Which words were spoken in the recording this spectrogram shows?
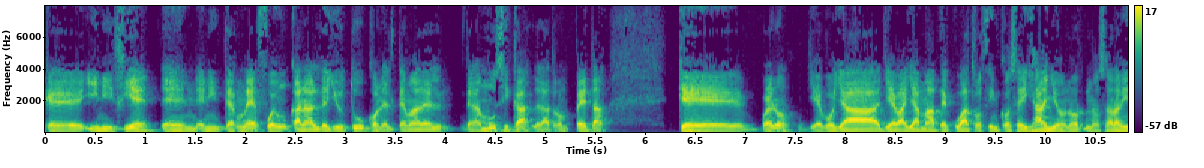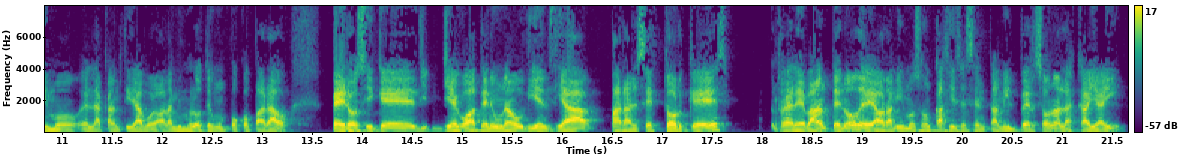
que, inicié en, en, Internet fue un canal de YouTube con el tema de la música, de la trompeta, que, bueno, llevo ya, lleva ya más de cuatro, cinco, seis años, no, sé ahora mismo en la cantidad, porque ahora mismo lo tengo un poco parado, pero sí que llegó a tener una audiencia para el sector que es relevante, ¿no? De ahora mismo son casi 60.000 personas las que hay ahí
